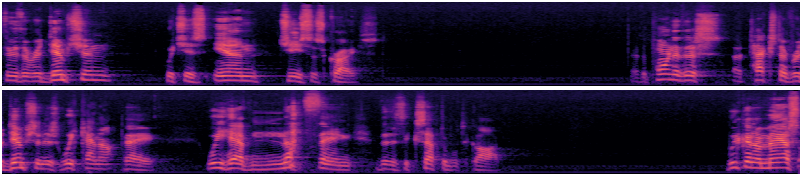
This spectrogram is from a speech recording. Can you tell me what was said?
through the redemption which is in Jesus Christ. Now, the point of this uh, text of redemption is we cannot pay. We have nothing that is acceptable to God. We could amass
